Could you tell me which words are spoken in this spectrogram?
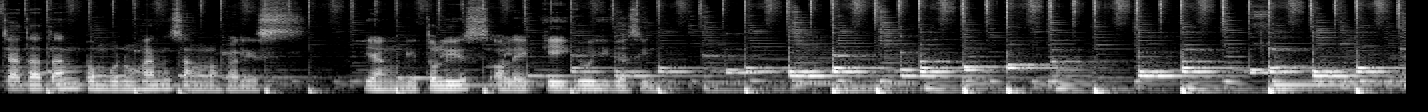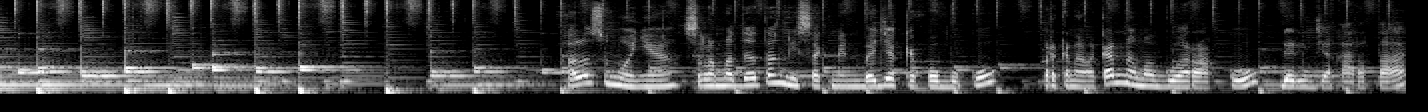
Catatan Pembunuhan Sang Novelis, yang ditulis oleh Keigo Higashino. Semuanya, selamat datang di segmen Bajak Kepo Buku. Perkenalkan nama gue Raku dari Jakarta.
